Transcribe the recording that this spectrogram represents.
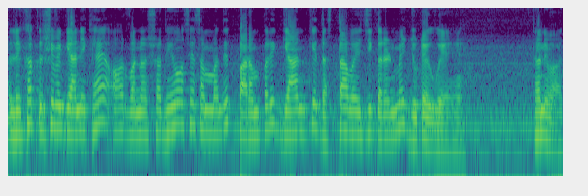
लेखक कृषि वैज्ञानिक हैं और वनौषधियों से संबंधित पारंपरिक ज्ञान के दस्तावेजीकरण में जुटे हुए हैं। धन्यवाद।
